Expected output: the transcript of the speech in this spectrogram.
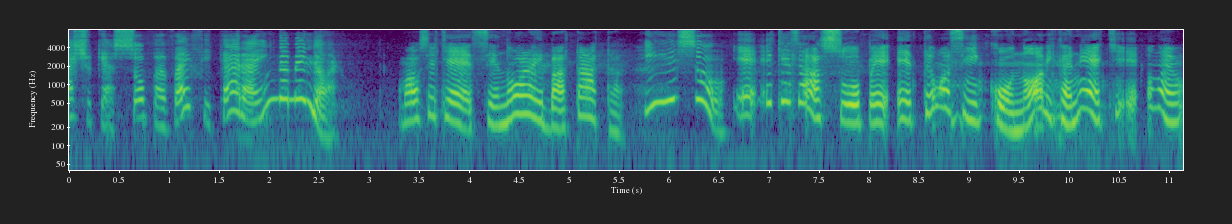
acho que a sopa vai ficar ainda melhor. Mas você quer cenoura e batata? Isso! É, é que essa sopa é, é tão assim econômica, né? Que né,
